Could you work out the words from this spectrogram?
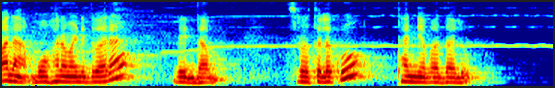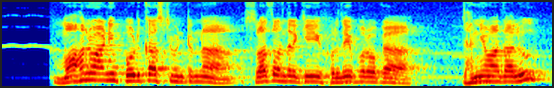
మన మోహనవాణి ద్వారా విందాం. శ్రోతలకు ధన్యవాదాలు. మోహన్వాణి పోడ్కాస్ట్ వింటున్న శ్రోతలందరికీ హృదయపూర్వక ధన్యవాదాలు.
